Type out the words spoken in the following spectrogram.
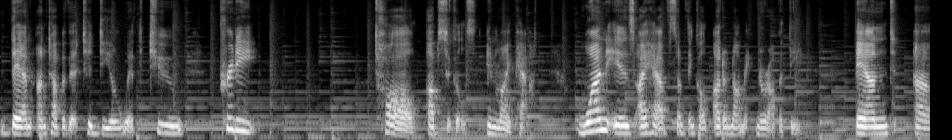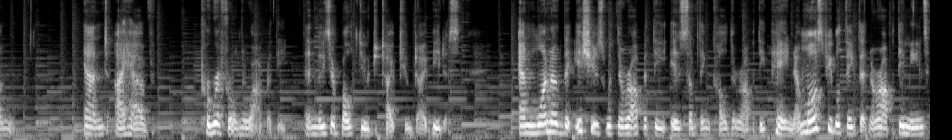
then on top of it, to deal with two pretty tall obstacles in my path. One is I have something called autonomic neuropathy, and um, and I have peripheral neuropathy, and these are both due to type 2 diabetes. And one of the issues with neuropathy is something called neuropathy pain. Now, most people think that neuropathy means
